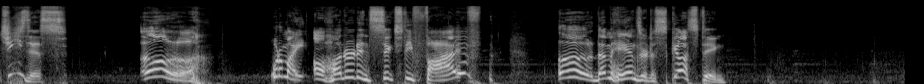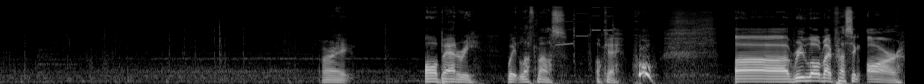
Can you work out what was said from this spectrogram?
Jesus. Ugh. What am I, 165? Ugh, them hands are disgusting. Alright. All battery. Wait, left mouse. Okay. Whew. Uh, reload by pressing R.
